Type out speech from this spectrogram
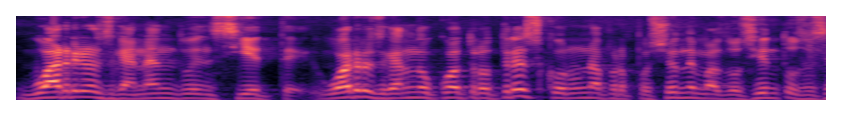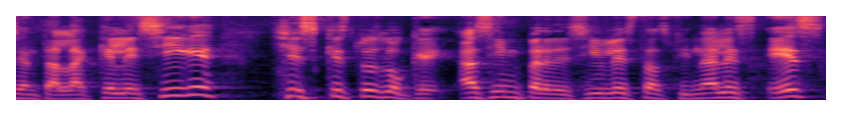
Warriors ganando en 7. Warriors ganando 4-3 con una proposición de más 260. La que le sigue, y es que esto es lo que hace impredecible estas finales, es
